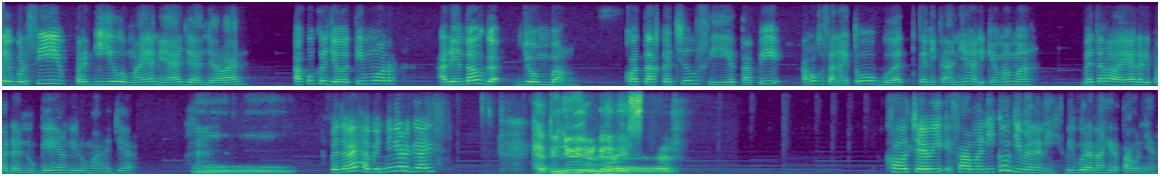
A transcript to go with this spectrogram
libur sih pergi lumayan ya jalan-jalan. Aku ke Jawa Timur. Ada yang tahu gak Jombang? Kota kecil sih, tapi aku ke sana itu buat kenikahannya adiknya mama. Better lah ya daripada Nuge yang di rumah aja. Uh. BTW Happy New Year guys. Happy New Year guys. Kalau Cewi sama Niko gimana nih liburan akhir tahunnya?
